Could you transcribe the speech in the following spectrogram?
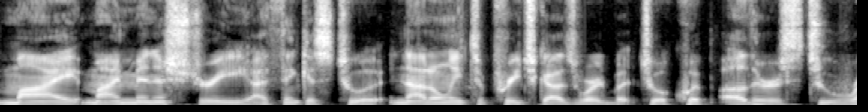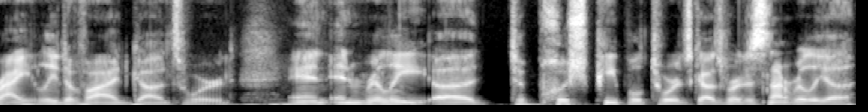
my my ministry i think is to not only to preach god's word but to equip others to rightly divide god's word and and really uh, to push people towards god's word it's not really a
